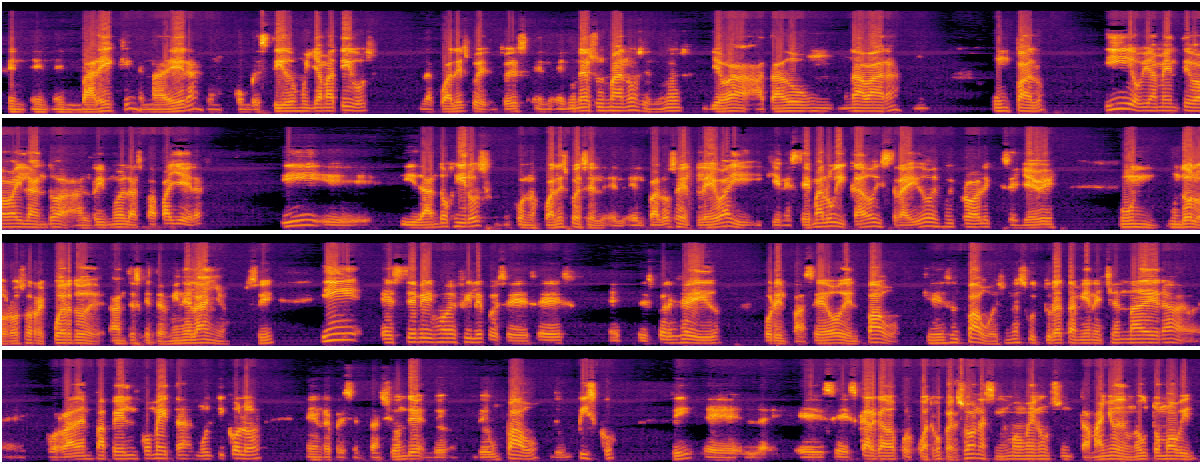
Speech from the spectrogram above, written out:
en, en, bareque, en madera, con, vestidos muy llamativos, la cual es pues entonces en, una de sus manos, en uno lleva atado una vara, un, palo, y obviamente va bailando al ritmo de las papayeras y y dando giros con los cuales pues el, el, palo se eleva y, quien esté mal ubicado, distraído, es muy probable que se lleve un, un, doloroso recuerdo de antes que termine el año, ¿sí? Y este mismo desfile pues es, es, es precedido por el Paseo del Pavo. que es el pavo? Es una escultura también hecha en madera, eh, borrada en papel cometa multicolor, en representación de, de, un pavo, de un pisco, ¿sí? Eh, es, cargado por cuatro personas, sin más o menos un tamaño de un automóvil,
